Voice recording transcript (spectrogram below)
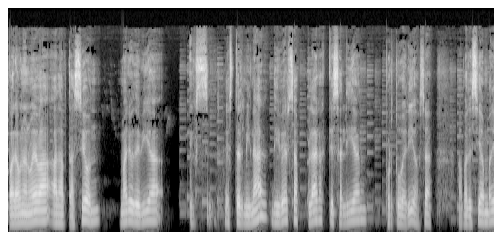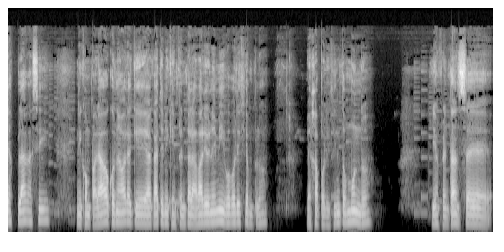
Para una nueva adaptación, Mario debía exterminar diversas plagas que salían por tubería, o sea, aparecían varias plagas así, ni comparado con ahora que acá tiene que enfrentar a varios enemigos, por ejemplo, viajar por distintos mundos y enfrentarse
